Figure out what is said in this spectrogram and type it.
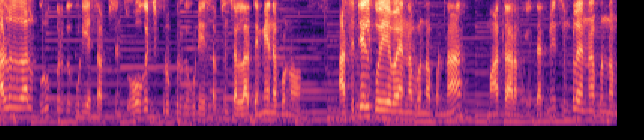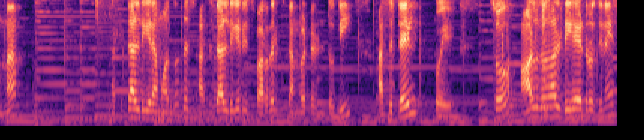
ஆல்கஹால் குரூப் இருக்கக்கூடிய சப்ஸ்டன்ஸ் ஓஹெச் குரூப் இருக்கக்கூடிய சப்ஸ்டன்ஸ் எல்லாத்தையுமே என்ன பண்ணும்? அசிட்டைல் கோயவை என்ன பண்ணும் அப்படின்னா மாற்ற ஆரம்பிக்கும். தட் மீன்ஸ் சிம்பிளா என்ன பண்ணோம்னா அசிட்டால்டிகேட்டா மாத்தும். That acetaldehyde is further it's converted into the acetyl CoA so alcohol dehydrogenase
